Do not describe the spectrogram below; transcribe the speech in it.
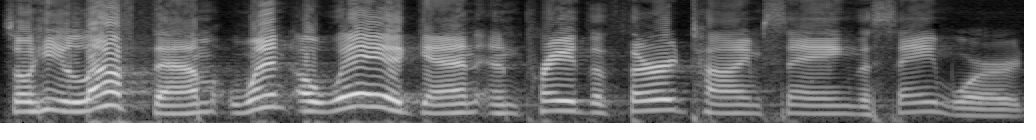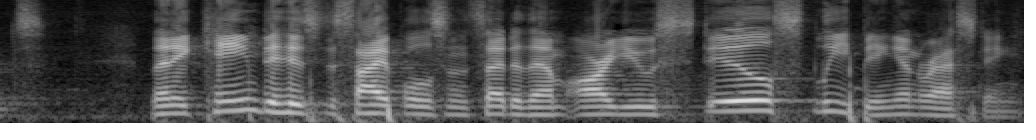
So he left them, went away again, and prayed the third time, saying the same words. Then he came to his disciples and said to them, Are you still sleeping and resting?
